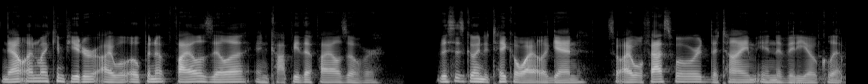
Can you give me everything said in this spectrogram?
Now on my computer I will open up FileZilla and copy the files over. This is going to take a while again, so I will fast forward the time in the video clip.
